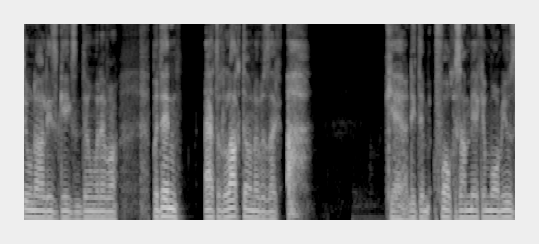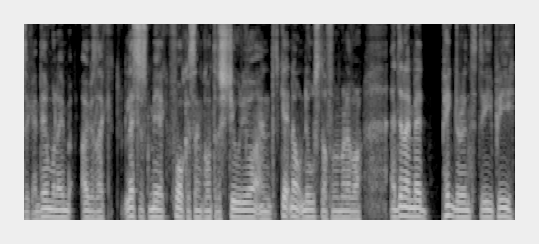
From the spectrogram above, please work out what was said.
doing all these gigs and doing whatever. But then after the lockdown, I was like, ah. Okay, I need to focus on making more music. And then when I I was like, let's just make focus on going to the studio and getting out new stuff and whatever. And then I made Pignorant the EP,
